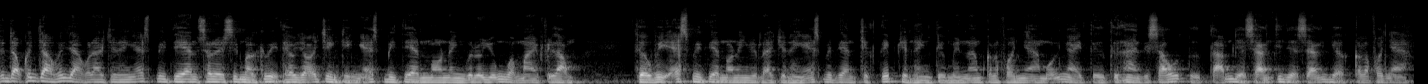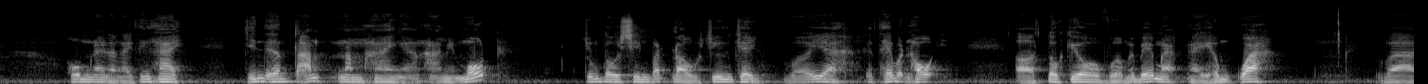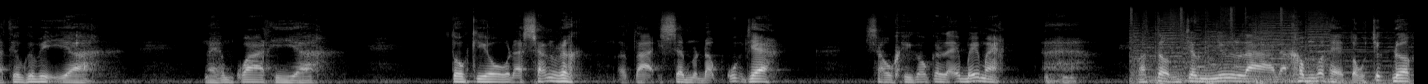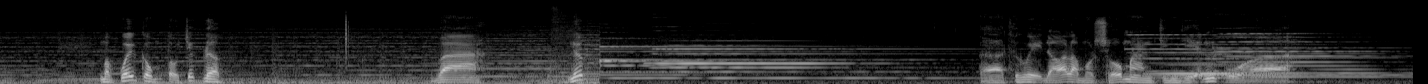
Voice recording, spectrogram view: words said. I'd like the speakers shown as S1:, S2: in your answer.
S1: Trân trọng kính chào khán giả của đài truyền hình SBTN. Sau đây xin mời quý vị theo dõi chương trình SBTN Morning với Đỗ Dũng và Mai Phi Long. Thưa quý vị, SBTN Morning được đài truyền hình SBTN trực tiếp truyền hình từ miền Nam California mỗi ngày từ thứ hai thứ sáu từ 8 giờ sáng 9 giờ sáng giờ California. Hôm nay là ngày thứ hai 9 tháng 8 năm 2021. Chúng tôi xin bắt đầu chương trình với à, cái Thế vận hội ở Tokyo vừa mới bế mạc ngày hôm qua. Và thưa quý vị, à, ngày hôm qua thì uh, Tokyo đã sáng rực ở tại sân vận động quốc gia sau khi có cái lễ bế mạc. À, và tưởng chừng như là đã không có thể tổ chức được mà cuối cùng tổ chức được. Và nước à, thưa quý vị đó là một số màn trình diễn của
